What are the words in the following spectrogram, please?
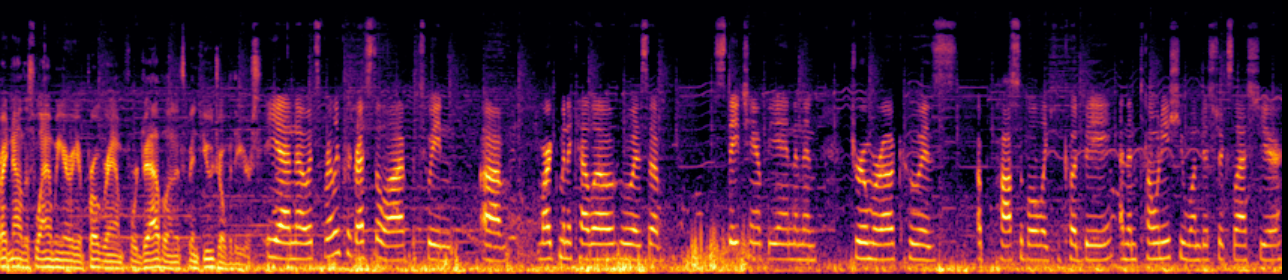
right now this Wyoming area program for javelin, it's been huge over the years. Yeah, no, it's really progressed a lot between um, Mark Minichello, who is a state champion, and then Drew Maruk, who is a possible, like he could be, and then Tony, she won districts last year.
